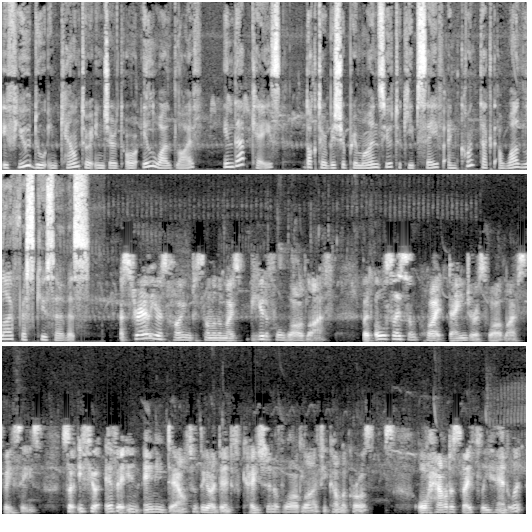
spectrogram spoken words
if you do encounter injured or ill wildlife, in that case, Dr. Bishop reminds you to keep safe and contact a wildlife rescue service. Australia is home to some of the most beautiful wildlife, but also some quite dangerous wildlife species. So if you're ever in any doubt of the identification of wildlife you come across or how to safely handle it,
